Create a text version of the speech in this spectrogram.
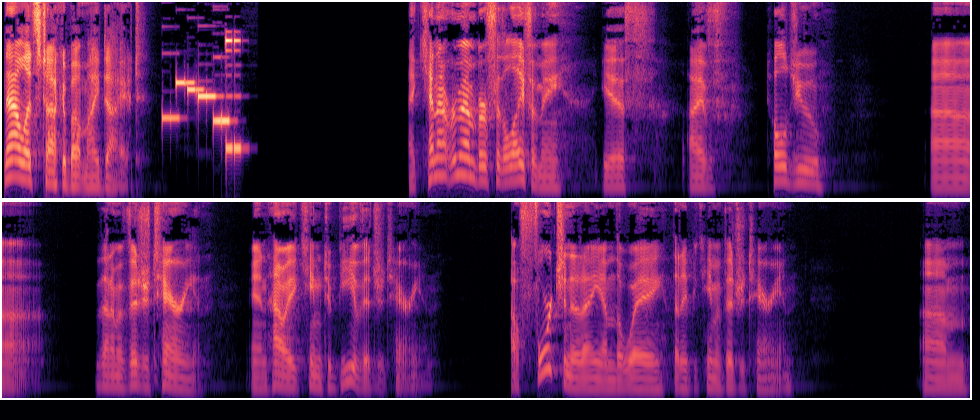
Now let's talk about my diet. I cannot remember for the life of me if I've told you uh, that I'm a vegetarian and how I came to be a vegetarian. How fortunate I am the way that I became a vegetarian. Um,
